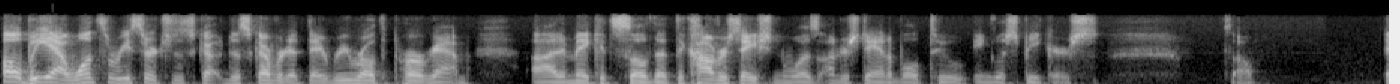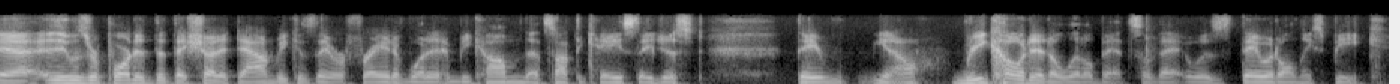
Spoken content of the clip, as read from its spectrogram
Oh, but yeah, once the researchers discovered it, they rewrote the program uh, to make it so that the conversation was understandable to English speakers. So uh, it was reported that they shut it down because they were afraid of what it had become. That's not the case. They just they you know recoded a little bit so that it was they would only speak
